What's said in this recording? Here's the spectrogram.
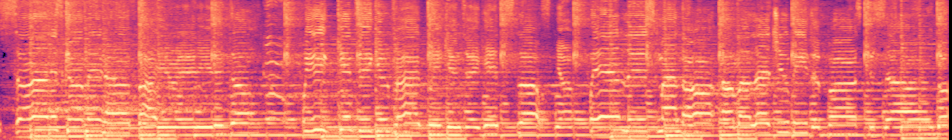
Sun is coming up, are you ready to go? We can take a ride, we can take it slow. Your will is my law, I'ma let you be the boss, cause I'll go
